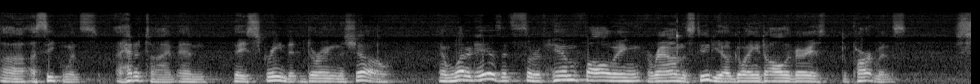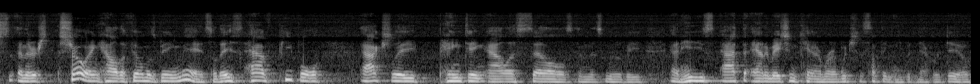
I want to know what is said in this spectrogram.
uh, a sequence ahead of time, and they screened it during the show. And what it is, it's sort of him following around the studio, going into all the various departments, and they're showing how the film is being made. So they have people actually painting Alice cells in this movie, and he's at the animation camera, which is something he would never do,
